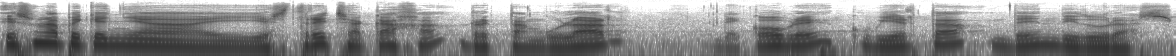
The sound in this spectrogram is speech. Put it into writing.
Es una pequeña y estrecha caja rectangular de cobre cubierta de hendiduras.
